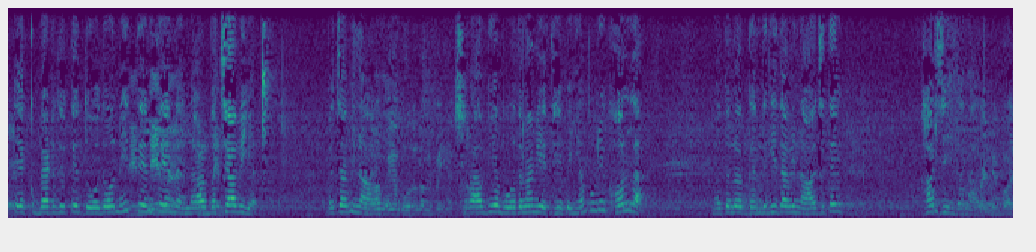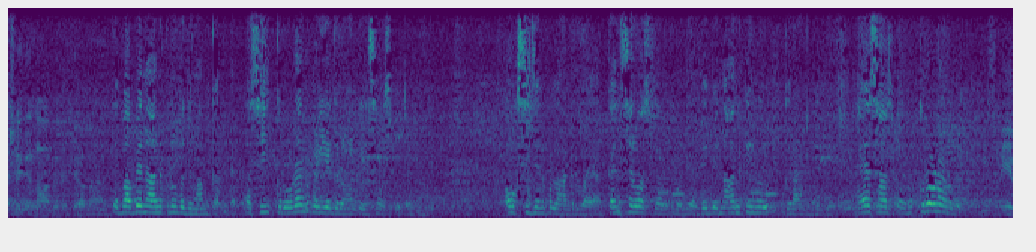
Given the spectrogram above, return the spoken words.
ਬੈੱਡ ਇੱਕ ਬੈੱਡ ਦੇ ਉੱਤੇ ਦੋ ਦੋ ਨਹੀਂ ਤਿੰਨ ਤਿੰਨ ਨਾਲ ਬੱਚਾ ਵੀ ਆ। ਬੱਚਾ ਵੀ ਨਾਲ ਹੀ ਆ। ਬੋਤਲਾਂ ਵੀ ਪਈਆਂ। ਸ਼ਰਾਬ ਦੀਆਂ ਬੋਤਲਾਂ ਵੀ ਇੱਥੇ ਪਈਆਂ ਪੂਰੀ ਖੁੱਲ ਆ। ਮਤਲਬ ਗੰਦਗੀ ਦਾ ਵੀ ਨਾਚ ਤੇ ਹਰ ਚੀਜ਼ ਦਾ ਨਾਚ ਆ। ਪਾਸ਼ੇ ਦੇ ਨਾਂ ਤੇ ਰੱਖਿਆ ਨਾਂ ਤੇ ਬਾਬੇ ਨਾਨਕ ਨੂੰ ਬਦਨਾਮ ਕਰਦਾ ਅਸੀਂ ਕਰੋੜਾਂ ਰੁਪਏ ਗ੍ਰਾਂਟ ਇਸ ਹਸਪੀਟਲ ਨੂੰ ਦਿੱਤੀ। ਆਕਸੀਜਨ ਪਲਾਂਟ ਲਵਾਇਆ ਕੈਂਸਰ ਹਸਪਤਾਲ ਖੋਲ੍ਹਿਆ ਬੇਬੇ ਨਾਨਕੀ ਨੂੰ ਗ੍ਰਾਂਟ ਦਿੱਤੀ। ਐਸ ਹਸਪਤਾਲ ਨੂੰ ਕਰੋੜਾਂ ਰੁਪਏ।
